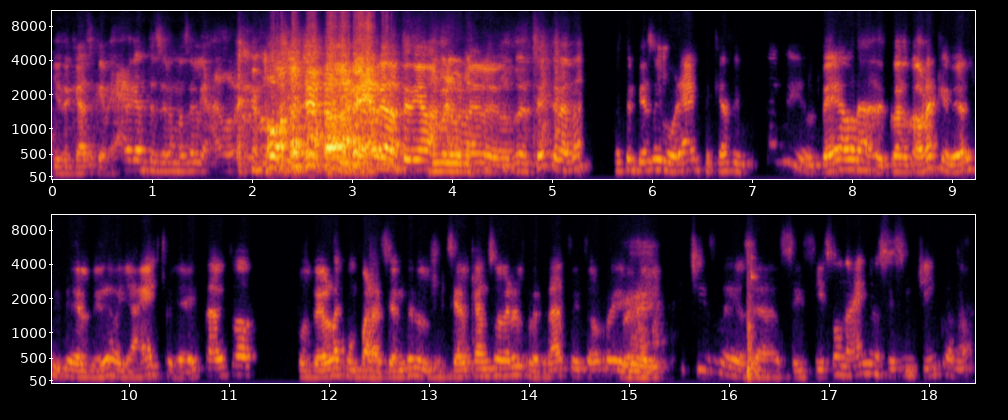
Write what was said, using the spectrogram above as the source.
Y te quedas que, verga, antes era más delgado. O, verga, no tenía sea, etcétera, ¿no? Entonces te empiezas a vivorear y te quedas de, "Ay, güey, ve ahora, cuando- ahora que veo el video, el video ya hecho, ya editado y todo, pues veo la comparación del, si alcanzo a ver el retrato y todo, güey, y digo, Güey. "No manches, güey, o sea, sí, sí son años, sí es un chingo, ¿no?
